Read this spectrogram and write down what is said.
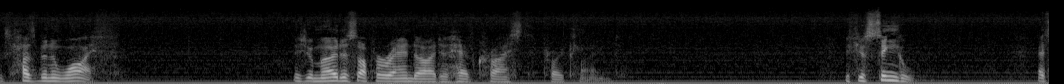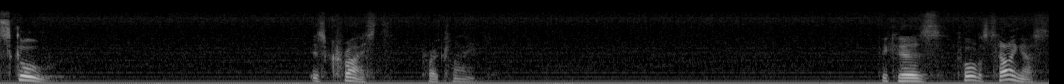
as husband and wife, is your modus operandi to have Christ proclaimed. If you're single, at school, is Christ proclaimed. Because Paul is telling us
